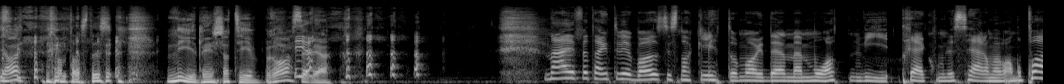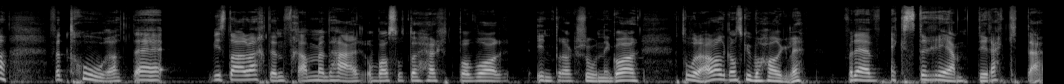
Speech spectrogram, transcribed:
ja. Fantastisk. Nydelig initiativ. Bra, Silje. Nei, for jeg tenkte vi bare skulle snakke litt om det med måten vi tre kommuniserer med hverandre på. For jeg tror at det, hvis det hadde vært en fremmed her og bare sittet og hørt på vår interaksjon i går, jeg tror det hadde vært ganske ubehagelig. For det er ekstremt direkte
